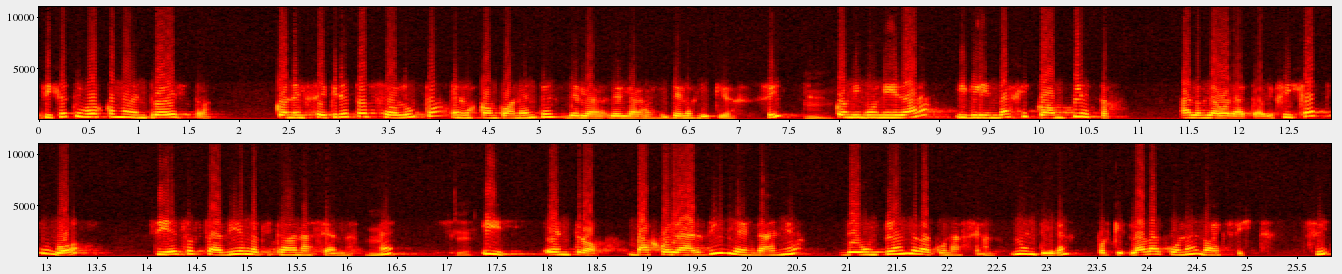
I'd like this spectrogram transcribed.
fíjate vos cómo entró esto, con el secreto absoluto en los componentes de, la, de, la, de los líquidos, ¿sí? Mm. Con inmunidad y blindaje completo a los laboratorios. Fíjate vos si eso sabían lo que estaban haciendo. Mm. ¿eh? Y entró bajo el ardid engaño de un plan de vacunación. Mentira, porque la vacuna no existe. ¿sí?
